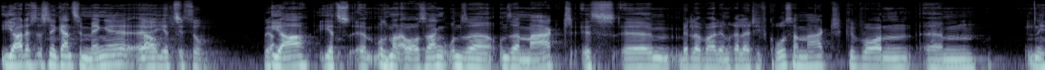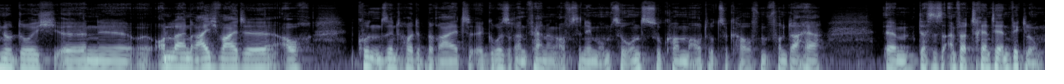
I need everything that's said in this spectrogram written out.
Ja, das ist eine ganze Menge. Äh, jetzt ist so ja. ja, jetzt äh, muss man aber auch sagen, unser, unser Markt ist ähm, mittlerweile ein relativ großer Markt geworden. Ähm, nicht nur durch äh, eine Online-Reichweite, auch Kunden sind heute bereit, äh, größere Entfernungen aufzunehmen, um zu uns zu kommen, Auto zu kaufen. Von daher, ähm, das ist einfach Trend der Entwicklung.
